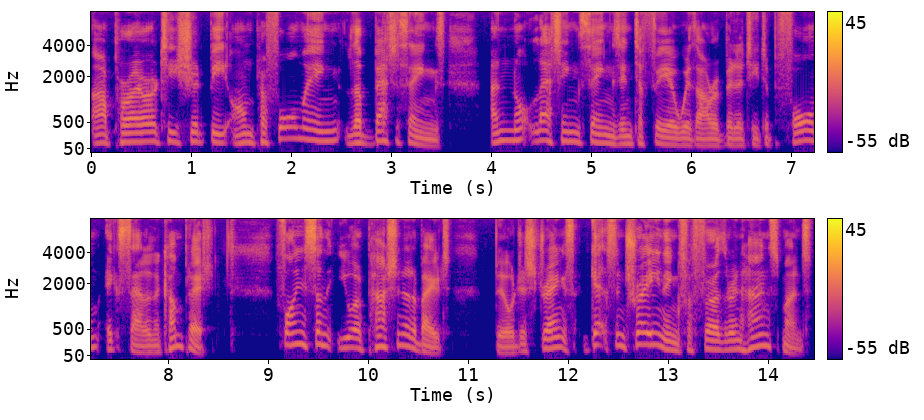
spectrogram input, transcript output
our priority should be on performing the better things and not letting things interfere with our ability to perform, excel, and accomplish. Find something you are passionate about, build your strengths, get some training for further enhancement.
